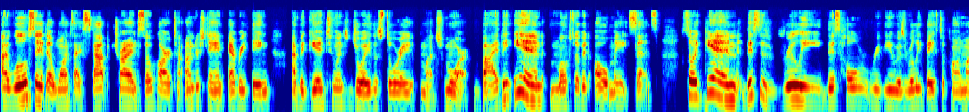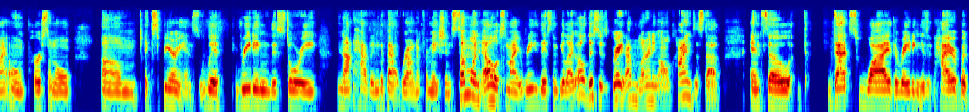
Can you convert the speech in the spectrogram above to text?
I will say that once I stopped trying so hard to understand everything, I began to enjoy the story much more. By the end, most of it all made sense. So, again, this is really, this whole review is really based upon my own personal um, experience with reading this story, not having the background information. Someone else might read this and be like, oh, this is great. I'm learning all kinds of stuff. And so that's why the rating isn't higher. But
